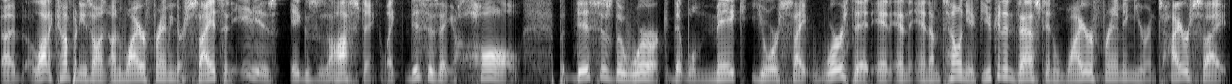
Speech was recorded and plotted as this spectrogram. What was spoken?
uh, a lot of companies on, on wireframing their sites, and it is exhausting. Like, this is a haul, but this is the work that will make your site worth it. And, and, and I'm telling you, if you can invest in wireframing your entire site,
